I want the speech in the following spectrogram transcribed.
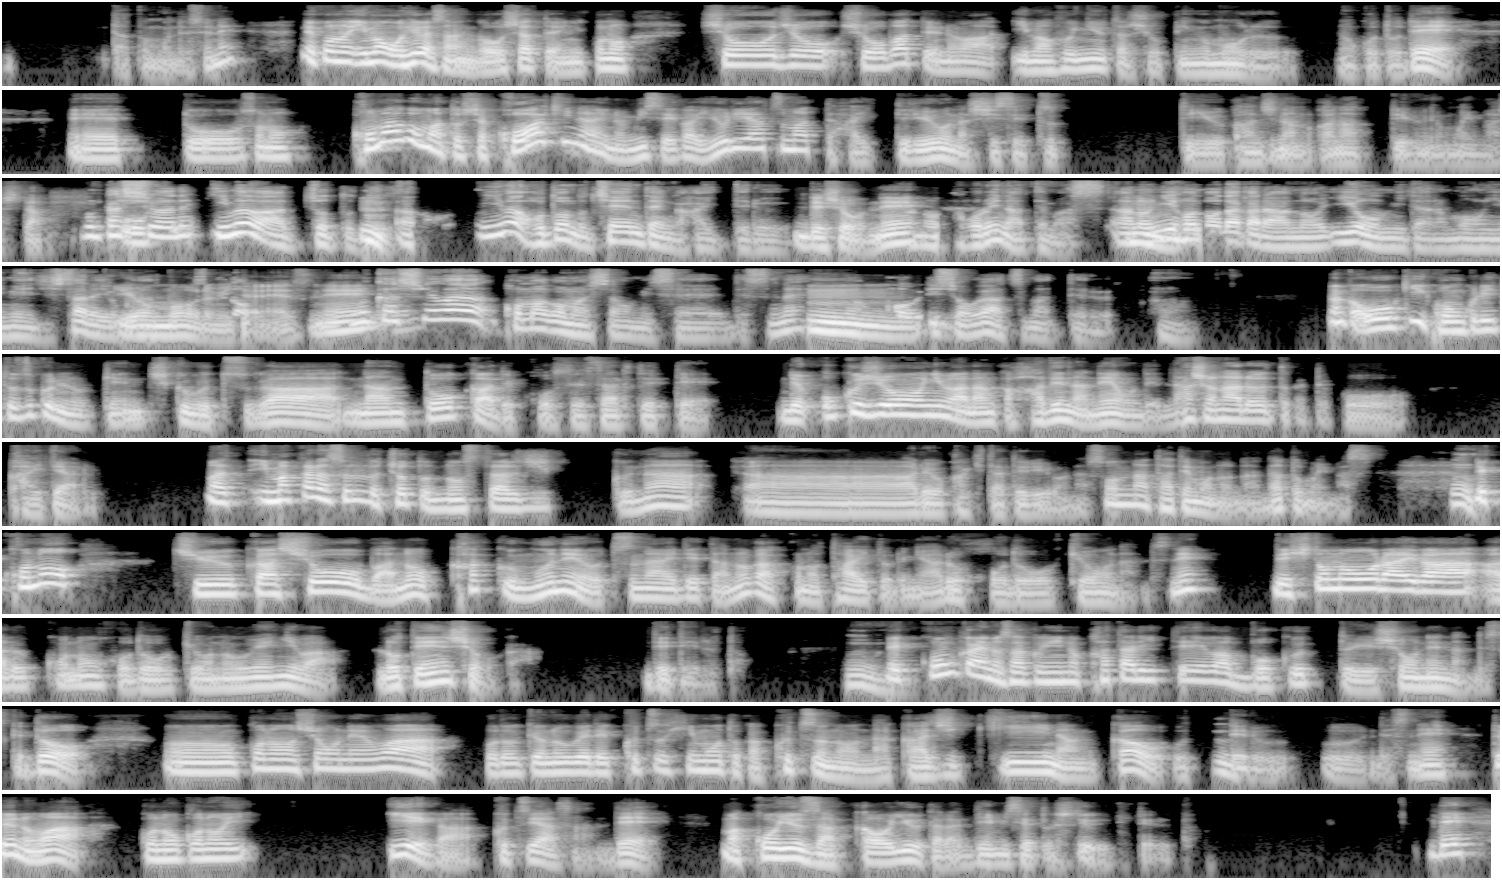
だと思うんですよね。で、この今、お東さんがおっしゃったように、この商場、商場っていうのは今風に言ったらショッピングモールのことで、えーっと、その、細々とした小商いの店がより集まって入ってるような施設っていう感じなのかなっていうふうに思いました。昔はね、今はちょっと、うんあの今はほとんどチェーン店が入ってる。でしょうねあ。のところになってます。あの、うん日本の、だから、あの、イオンみたいなものをイメージしたらよくイオンモールみたいな。なやつね。昔は、細々したお店ですね。うん小売商が集まってる。うんなんか大きいコンクリート作りの建築物が何棟かで構成されてて、で、屋上にはなんか派手なネオンでナショナルとかってこう書いてある。まあ今からするとちょっとノスタルジックな、あーあれを書き立てるような、そんな建物なんだと思います。うんで、この中華商場の各棟をつないでたのがこのタイトルにある歩道橋なんですね。で、人の往来があるこの歩道橋の上には露天商が出ていると。うんで、今回の作品の語り手は僕という少年なんですけど、うんこの少年は歩道橋の上で靴紐とか靴の中敷きなんかを売ってるんですね。というのは、この、このい家が靴屋さんで、まあこういう雑貨を言うたら出店として売ってると。で、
